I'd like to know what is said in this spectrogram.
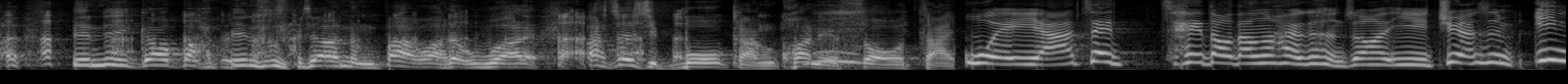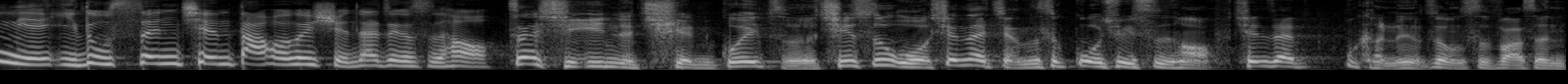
宾利九百，宾士才两百外就有啊咧，啊，这是无共款的所在。尾牙在黑道当中还有一个很重要的意义，居然是一年一度升迁大会会选在这个时候。这是因的潜规则，其实我现在讲的是过去式哈，现在不可能有这种事发生。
